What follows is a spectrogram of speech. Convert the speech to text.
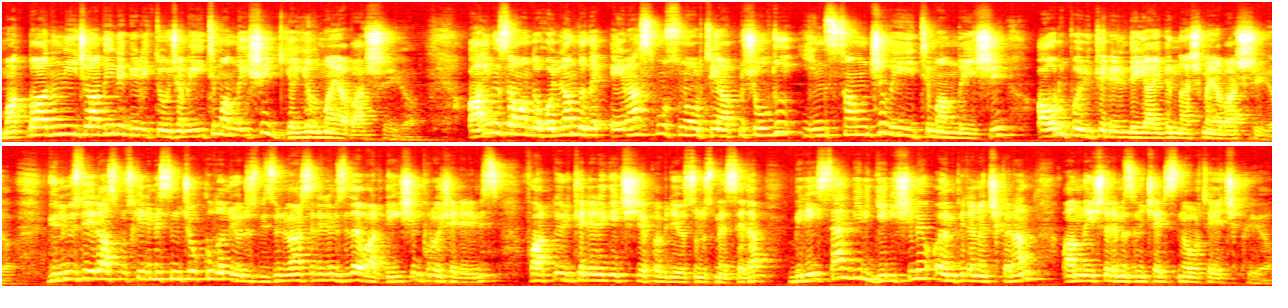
Matbaanın icadı ile birlikte hocam eğitim anlayışı yayılmaya başlıyor. Aynı zamanda Hollanda'da Erasmus'un ortaya atmış olduğu insancıl eğitim anlayışı Avrupa ülkelerinde yaygınlaşmaya başlıyor. Günümüzde Erasmus kelimesini çok kullanıyoruz. Biz üniversitelerimizde de var. Değişim projelerimiz. Farklı ülkelere geçiş yapabiliyorsunuz mesela. Bireysel bir gelişimi ön plana çıkaran anlayışlarımızın içerisinde ortaya çıkıyor.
